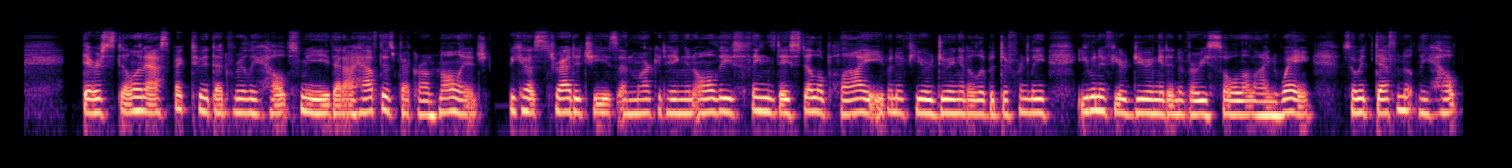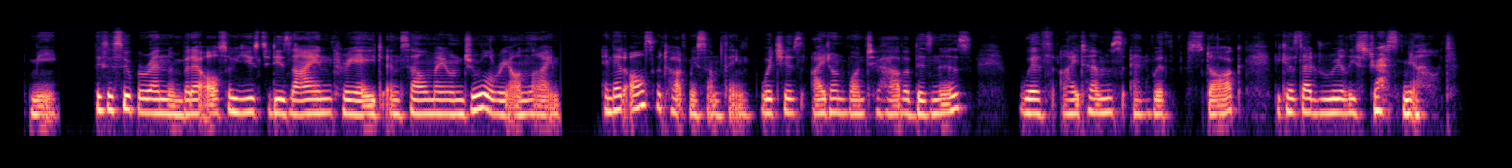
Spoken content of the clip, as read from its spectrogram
there's still an aspect to it that really helps me that I have this background knowledge because strategies and marketing and all these things they still apply even if you're doing it a little bit differently even if you're doing it in a very soul aligned way so it definitely helped me this is super random, but I also used to design, create, and sell my own jewelry online. And that also taught me something, which is I don't want to have a business with items and with stock because that really stressed me out.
